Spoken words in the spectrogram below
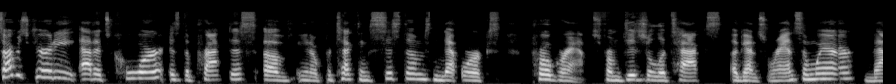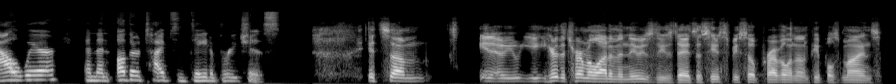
cybersecurity at its core is the practice of you know protecting systems, networks, programs from digital attacks against ransomware, malware, and then other types of data breaches. It's um you know, you, you, hear the term a lot in the news these days. It seems to be so prevalent on people's minds.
